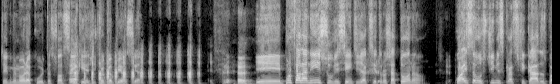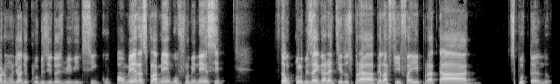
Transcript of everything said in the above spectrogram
Tenho memória curta, só sei que a gente foi campeão esse ano. E por falar nisso, Vicente, já que você trouxe à tona, Quais são os times classificados para o Mundial de Clubes de 2025? Palmeiras, Flamengo, Fluminense. São clubes aí garantidos pra, pela FIFA aí para estar tá disputando.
